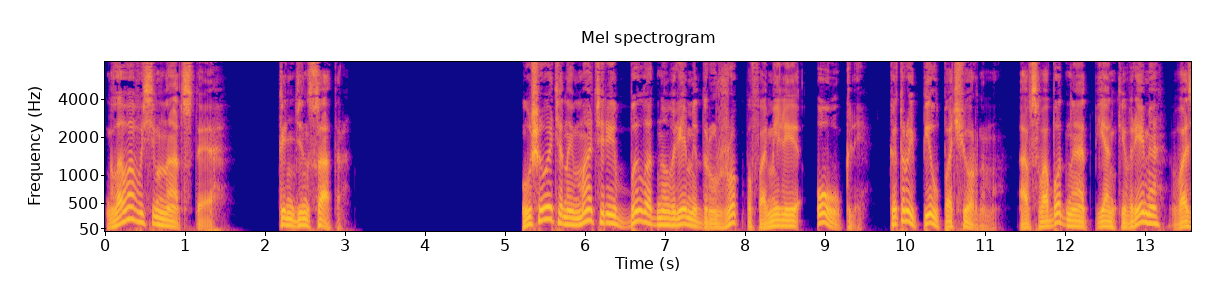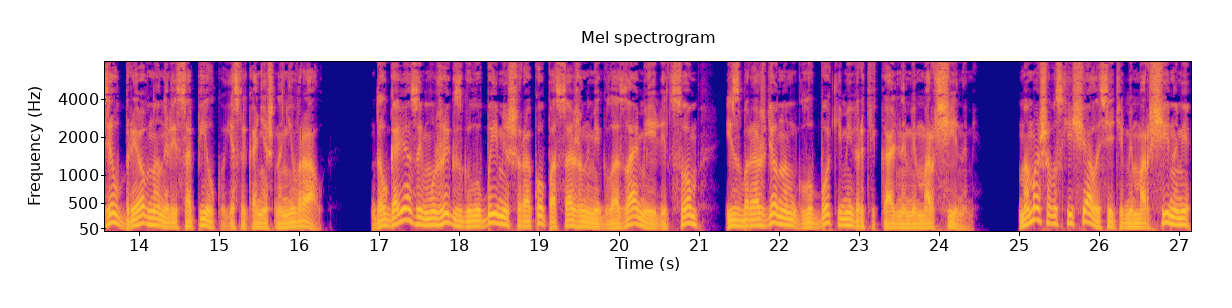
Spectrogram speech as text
Глава 18. Конденсатор. У Шеветиной матери был одно время дружок по фамилии Оукли, который пил по-черному, а в свободное от пьянки время возил бревна на лесопилку, если, конечно, не врал. Долговязый мужик с голубыми, широко посаженными глазами и лицом, изборожденным глубокими вертикальными морщинами. Мамаша восхищалась этими морщинами,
